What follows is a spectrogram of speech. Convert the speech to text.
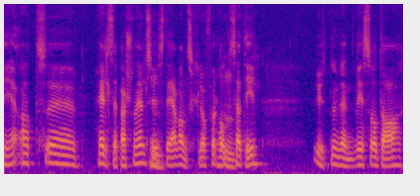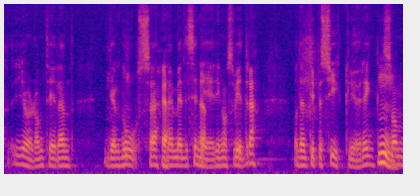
Det at uh, helsepersonell syns mm. det er vanskelig å forholde mm. seg til, uten nødvendigvis å da gjøre dem til en diagnose med medisinering ja. osv. Og, så og den type sykeliggjøring mm. som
